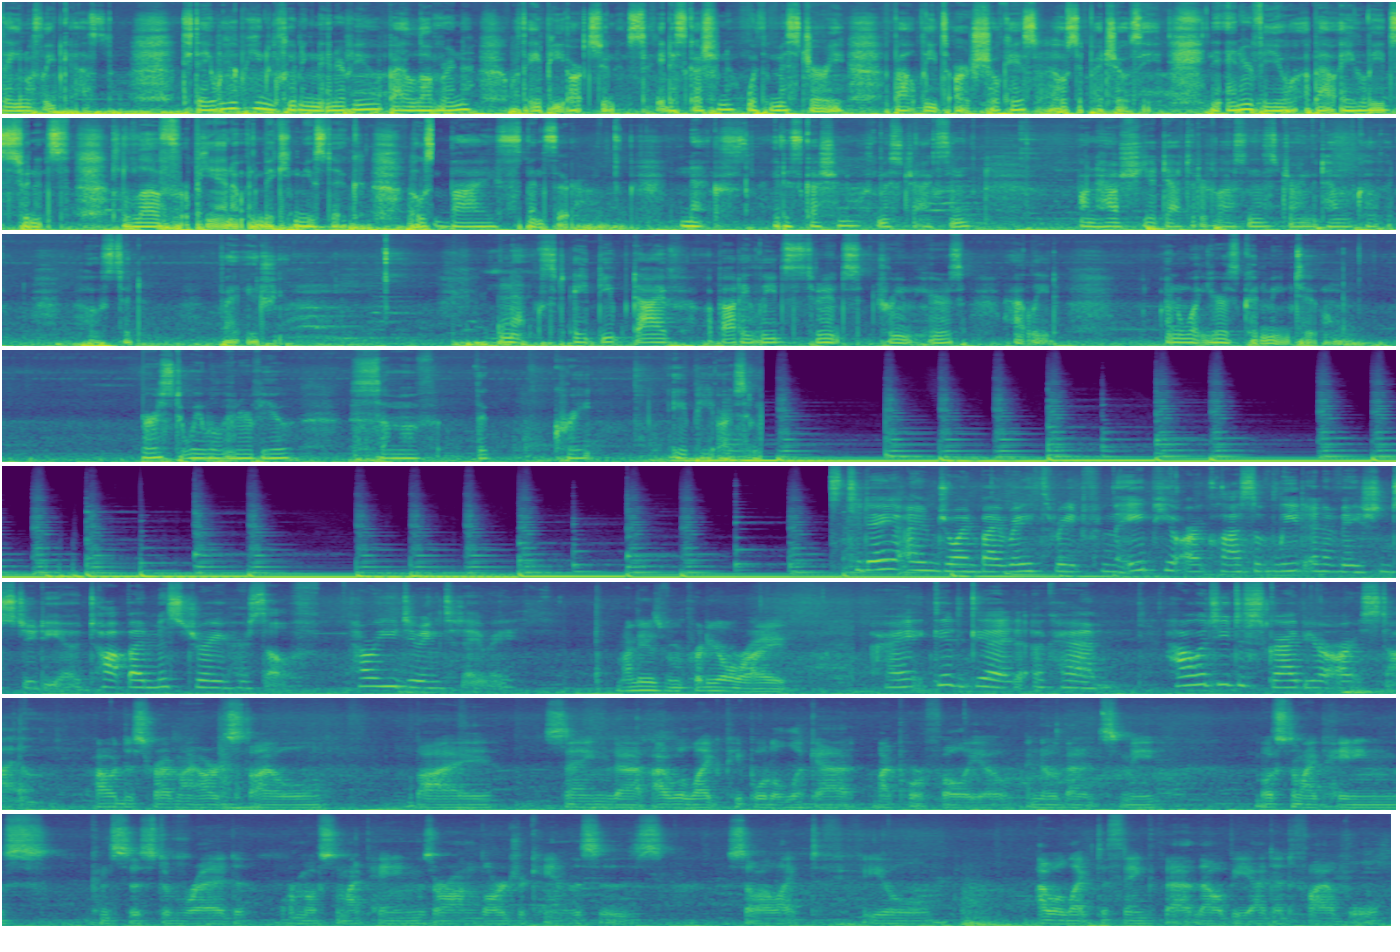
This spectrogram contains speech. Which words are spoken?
Zane with Leadcast. Today we will be including an interview by Lovren with AP Art students, a discussion with Miss Jury about Lead's Art Showcase hosted by Josie, an interview about a Lead student's love for piano and making music hosted by Spencer. Next, a discussion with Miss Jackson on how she adapted her lessons during the time of COVID, hosted by Adrian. Next, a deep dive about a Lead student's dream years at Lead and what yours could mean too. First, we will interview some of the great AP art students. Today I am joined by Wraith Reed from the AP Art class of Lead Innovation Studio, taught by Miss Jury herself. How are you doing today, Wraith? My day's been pretty alright. Alright, good, good. Okay. How would you describe your art style? I would describe my art style by saying that I would like people to look at my portfolio and know that it's me. Most of my paintings consist of red, or most of my paintings are on larger canvases. So I like to feel, I would like to think that that will be identifiable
